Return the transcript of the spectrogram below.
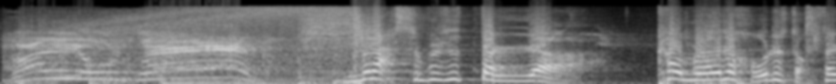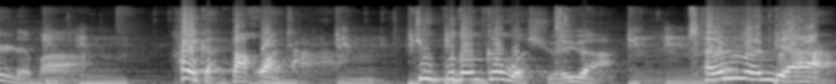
还有谁？你们俩是不是嘚儿啊？看不出来这猴子找事儿的吗？还敢大话茬，就不能跟我学学，沉稳点儿。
